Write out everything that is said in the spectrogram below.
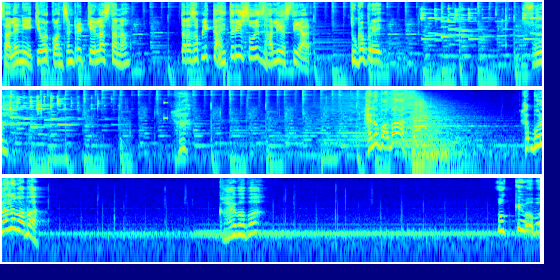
साल्याने एकीवर कॉन्सन्ट्रेट केलं असता ना तर आज आपली काहीतरी सोय झाली असती यार. तू का प्रे फोन. हॅलो बाबा. हा, बोला ना बाबा. काय बाबा? ओके बाबा.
